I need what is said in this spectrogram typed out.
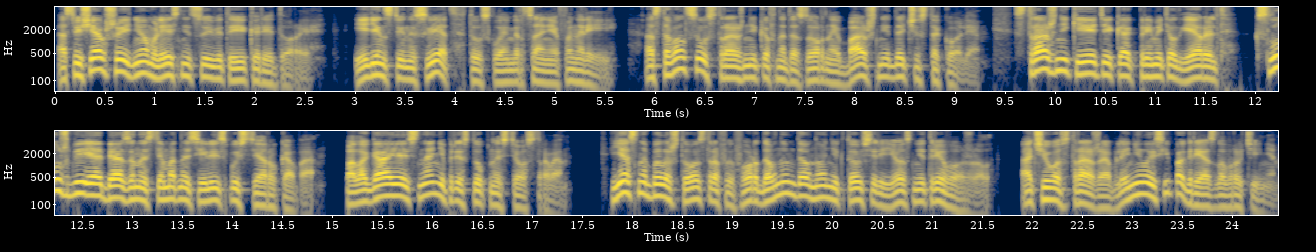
освещавшие днем лестницу и витые коридоры. Единственный свет, тусклое мерцание фонарей, оставался у стражников на дозорной башне до чистоколе. Стражники эти, как приметил Геральт, к службе и обязанностям относились спустя рукава, полагаясь на неприступность острова. Ясно было, что остров и форт давным-давно никто всерьез не тревожил, отчего стража обленилась и погрязла в рутине.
